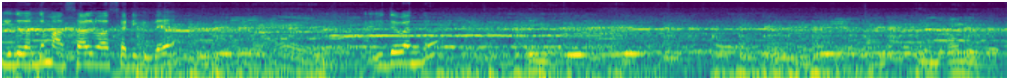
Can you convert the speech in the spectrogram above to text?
இது வந்து மசால் வாசம் அடிக்குது. இது வந்து ஆமாம்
